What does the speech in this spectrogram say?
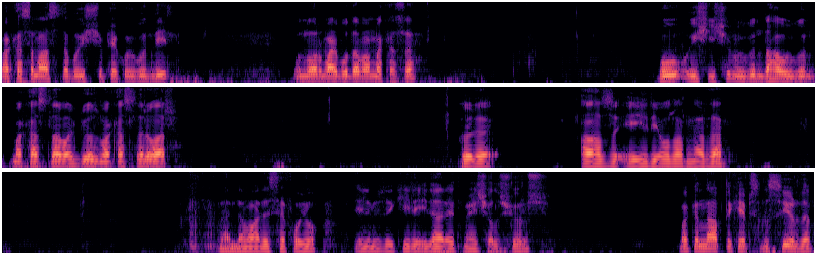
Makasım aslında bu iş için pek uygun değil. Bu normal budama makası. Bu iş için uygun daha uygun makaslar var. Göz makasları var. Böyle ağzı eğri olanlardan. Bende maalesef o yok. Elimizdekiyle idare etmeye çalışıyoruz. Bakın ne yaptık? Hepsini sıyırdım.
